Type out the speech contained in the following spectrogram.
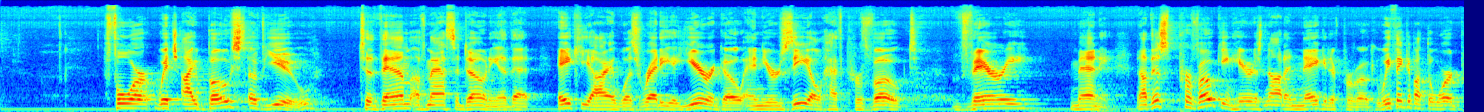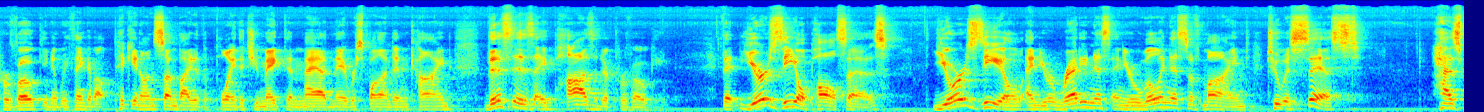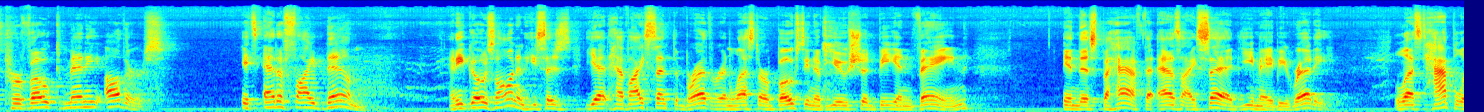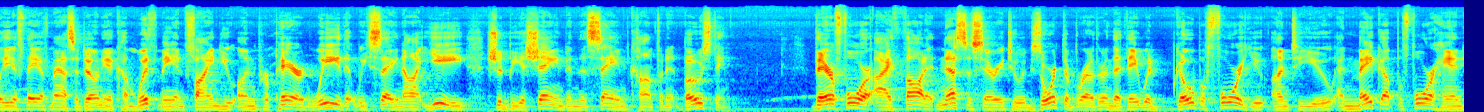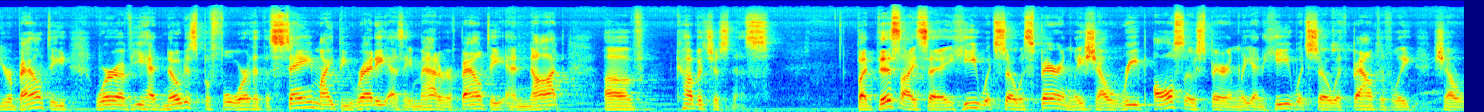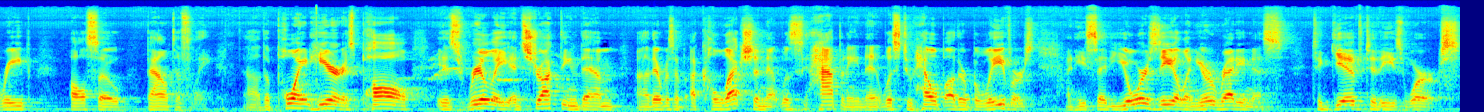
for which I boast of you to them of Macedonia, that Achaia was ready a year ago, and your zeal hath provoked very many. Now, this provoking here is not a negative provoking. We think about the word provoking and we think about picking on somebody to the point that you make them mad and they respond in kind. This is a positive provoking. That your zeal, Paul says, your zeal and your readiness and your willingness of mind to assist has provoked many others it's edified them. And he goes on and he says, Yet have I sent the brethren, lest our boasting of you should be in vain in this behalf, that as I said, ye may be ready. Lest haply, if they of Macedonia come with me and find you unprepared, we that we say not ye should be ashamed in the same confident boasting. Therefore, I thought it necessary to exhort the brethren that they would go before you unto you and make up beforehand your bounty, whereof ye had noticed before, that the same might be ready as a matter of bounty and not of covetousness. But this I say, he which soweth sparingly shall reap also sparingly, and he which soweth bountifully shall reap also bountifully. Uh, the point here is Paul is really instructing them. Uh, there was a, a, collection that was happening, and it was to help other believers. And he said, Your zeal and your readiness to give to these works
